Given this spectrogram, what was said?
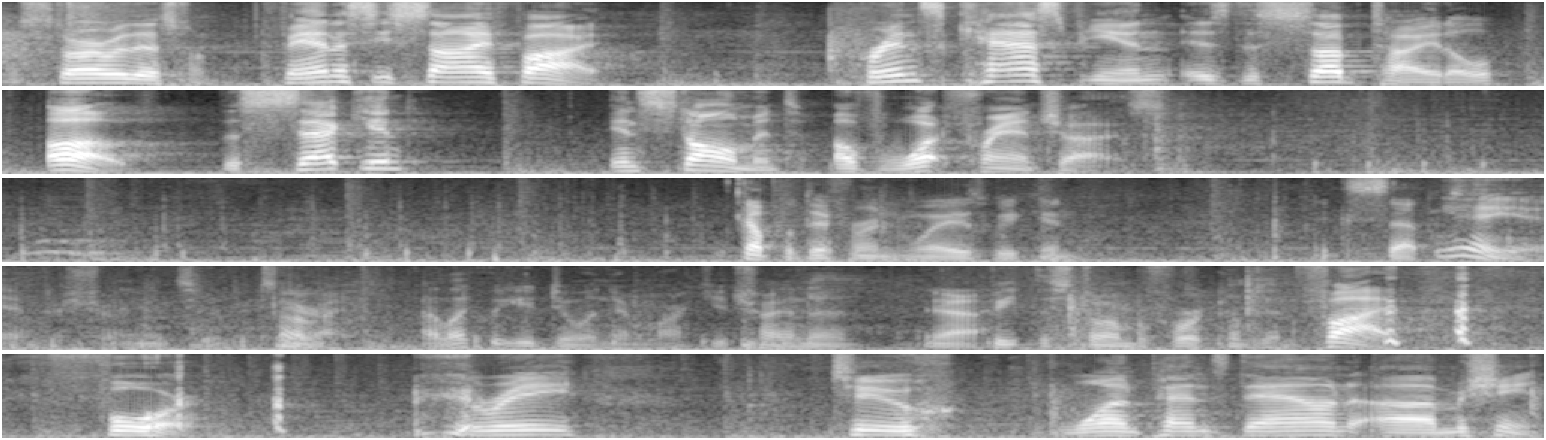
We'll start with this one. Fantasy sci-fi. Prince Caspian is the subtitle of the second installment of what franchise? Couple different ways we can accept. Yeah, yeah, for sure. It's all Yeah. right. I like what you're doing there, Mark. You're trying to Yeah. beat the storm before it comes in. Five, four, three, two, one, pens down. Uh, machine.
